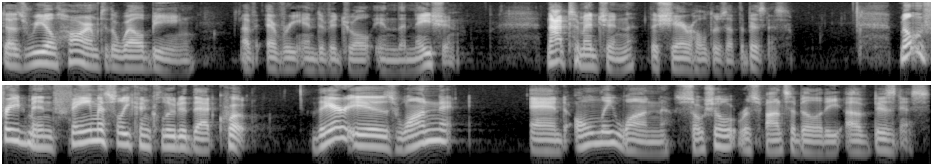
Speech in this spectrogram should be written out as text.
does real harm to the well being of every individual in the nation, not to mention the shareholders of the business. Milton Friedman famously concluded that, quote, there is one and only one social responsibility of business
